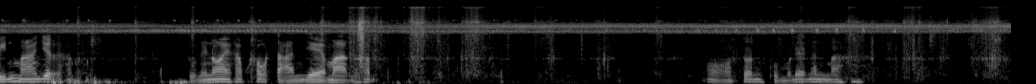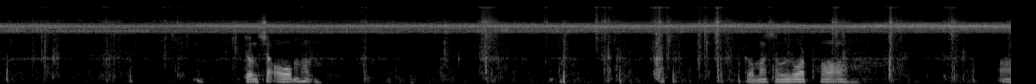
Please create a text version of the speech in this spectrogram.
บินมาเยอะครับ ตัวน้อยๆครับ เข้าตาแย่มากนะครับอ๋อต้นผมมาได้นั่นมา จนสะโอมครับ ก็มาสำรวจพออ๋อ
